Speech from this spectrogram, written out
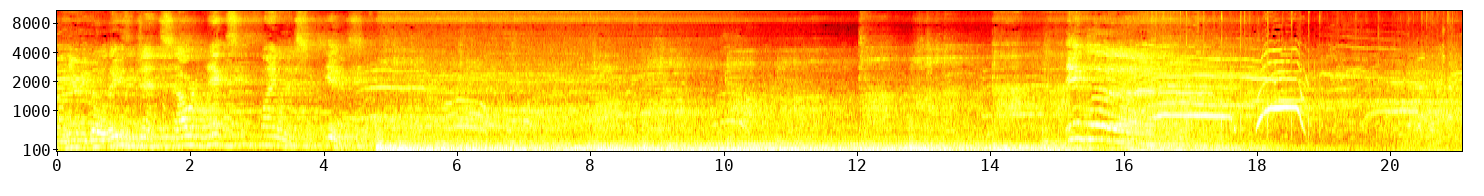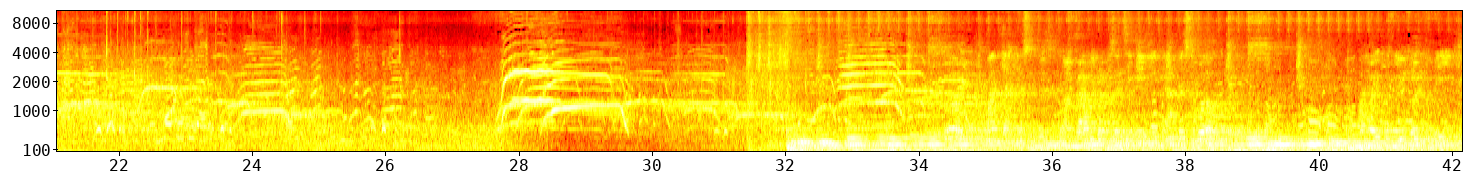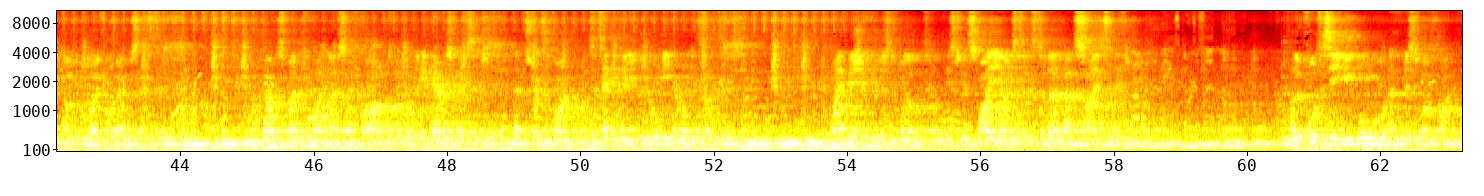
And here we go, ladies and gents, our next finalist is proudest moment of my life so far was becoming an aerospace engineer at 21, so technically you could call me a rocket scientist. My ambition for Mr. World is to inspire youngsters to learn about science and engineering. I look forward to seeing you all at the Mr. World final.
